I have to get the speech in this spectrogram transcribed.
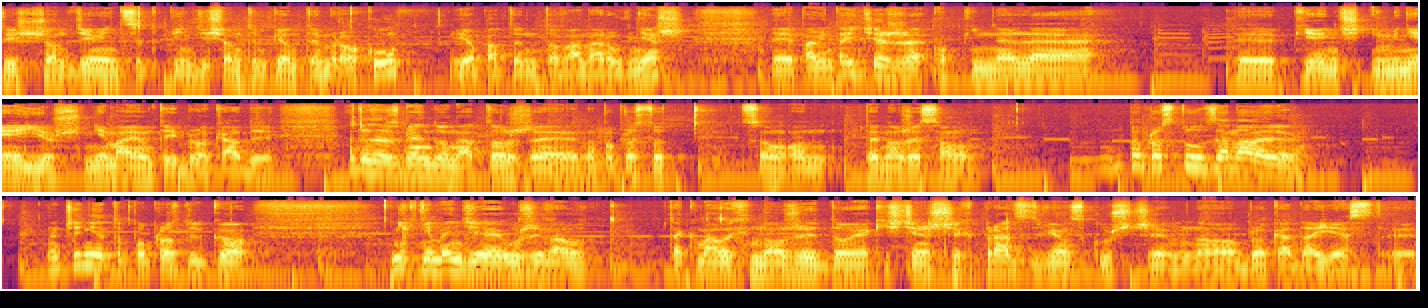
1955 roku i opatentowana również. E, Pamiętajcie, że Opinele 5 i mniej już nie mają tej blokady. No to ze względu na to, że no po prostu są on, te noże są po prostu za małe. Znaczy nie to po prostu, tylko nikt nie będzie używał tak małych noży do jakichś cięższych prac, w związku z czym no, blokada jest y,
